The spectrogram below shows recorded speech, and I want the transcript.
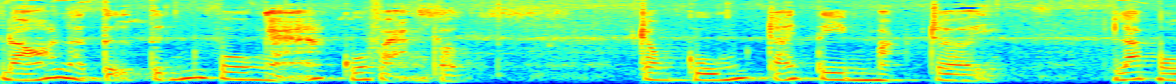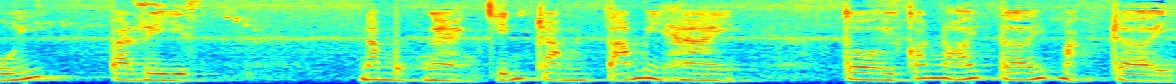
Đó là tự tính vô ngã của vạn vật. Trong cuốn Trái tim mặt trời, Lá bối, Paris, năm 1982 tôi có nói tới mặt trời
